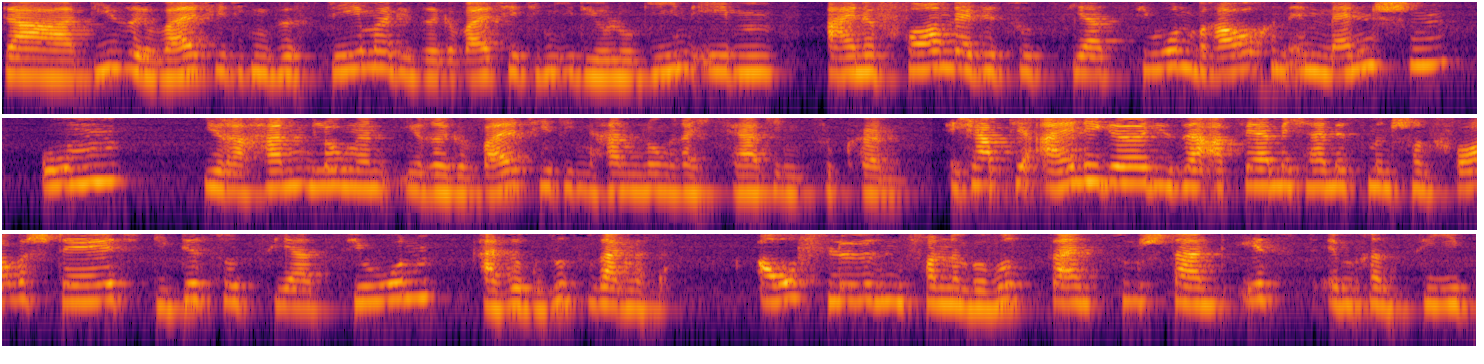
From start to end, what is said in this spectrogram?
da diese gewalttätigen Systeme, diese gewalttätigen Ideologien eben eine Form der Dissoziation brauchen im Menschen, um ihre Handlungen, ihre gewalttätigen Handlungen rechtfertigen zu können. Ich habe dir einige dieser Abwehrmechanismen schon vorgestellt. Die Dissoziation, also sozusagen das Auflösen von einem Bewusstseinszustand, ist im Prinzip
